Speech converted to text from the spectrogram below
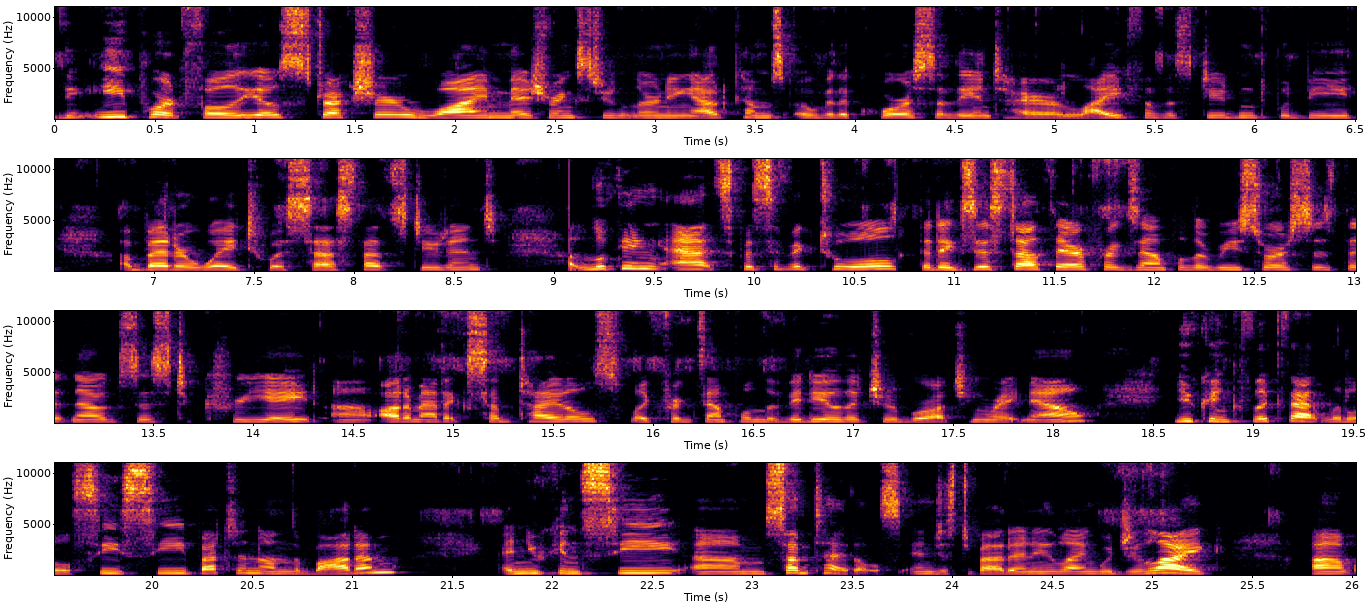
the e-portfolio structure, why measuring student learning outcomes over the course of the entire life of a student would be a better way to assess that student. Looking at specific tools that exist out there, for example, the resources that now exist to create uh, automatic subtitles, like for example in the video that you're watching right now, you can click that little CC button on the bottom and you can see um, subtitles in just about any language you like, um,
